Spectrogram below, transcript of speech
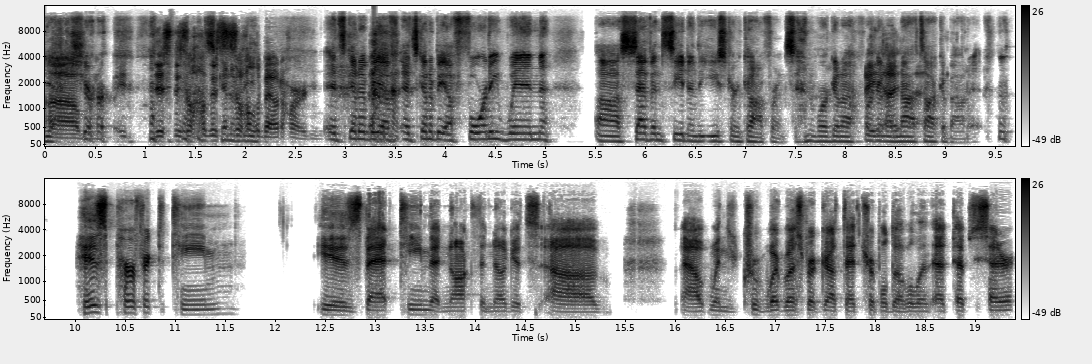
yeah, um, sure. It, this is all this is be, all about harden it's gonna be a it's gonna be a 40 win uh seven seed in the eastern conference and we're gonna we're gonna I, not I, talk about it his perfect team is that team that knocked the Nuggets uh, out when Westbrook got that triple double at Pepsi Center.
